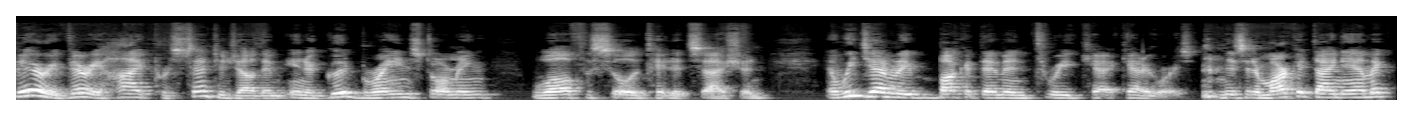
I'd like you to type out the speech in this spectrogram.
very, very high percentage of them in a good brainstorming, well facilitated session. And we generally bucket them in three ca- categories. Is it a market dynamic?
